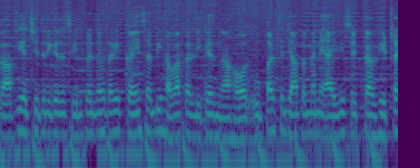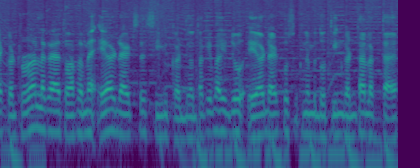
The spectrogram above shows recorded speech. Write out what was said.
काफ़ी अच्छी तरीके से सील कर दूँ ताकि कहीं से भी हवा का लीकेज ना हो। और ऊपर से जहाँ पर मैंने आई वी सेट का वी ट्रैक कंट्रोलर लगाया तो वहाँ पर मैं एयर डाइट से सील कर दूँ ताकि भाई जो एयर डाइट को सूखने में दो तीन घंटा लगता है,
